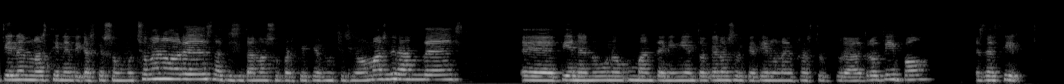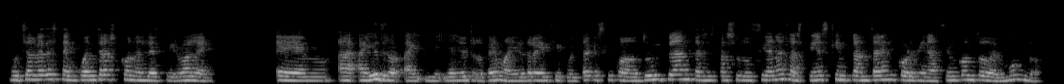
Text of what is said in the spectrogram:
tienen unas cinéticas que son mucho menores, necesitan unas superficies muchísimo más grandes, eh, tienen un, mantenimiento que no es el que tiene una infraestructura de otro tipo. Es decir, muchas veces te encuentras con el decir, vale, em, hay otro, hay otro tema, hay otra dificultad, que es que cuando tú implantas estas soluciones, las tienes que implantar en coordinación con todo el mundo.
